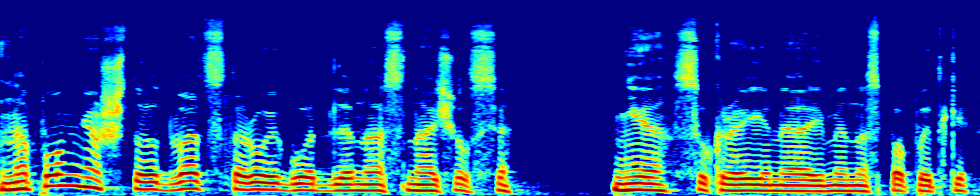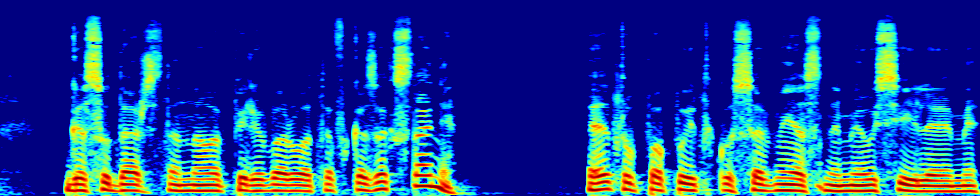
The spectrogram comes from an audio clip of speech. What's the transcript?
напомню, что 22 год для нас начался не с Украины, а именно с попытки государственного переворота в Казахстане. Эту попытку совместными усилиями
